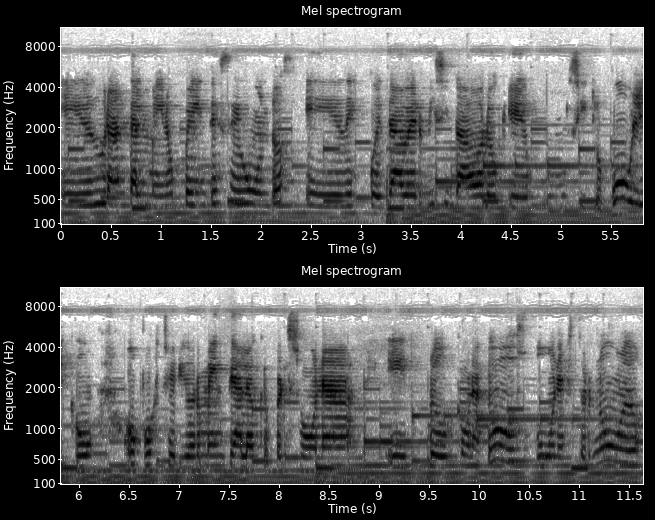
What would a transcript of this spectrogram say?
eh, durante al menos 20 segundos eh, después de haber visitado lo que es sitio público o posteriormente a la que persona eh, produzca una tos o un estornudo.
